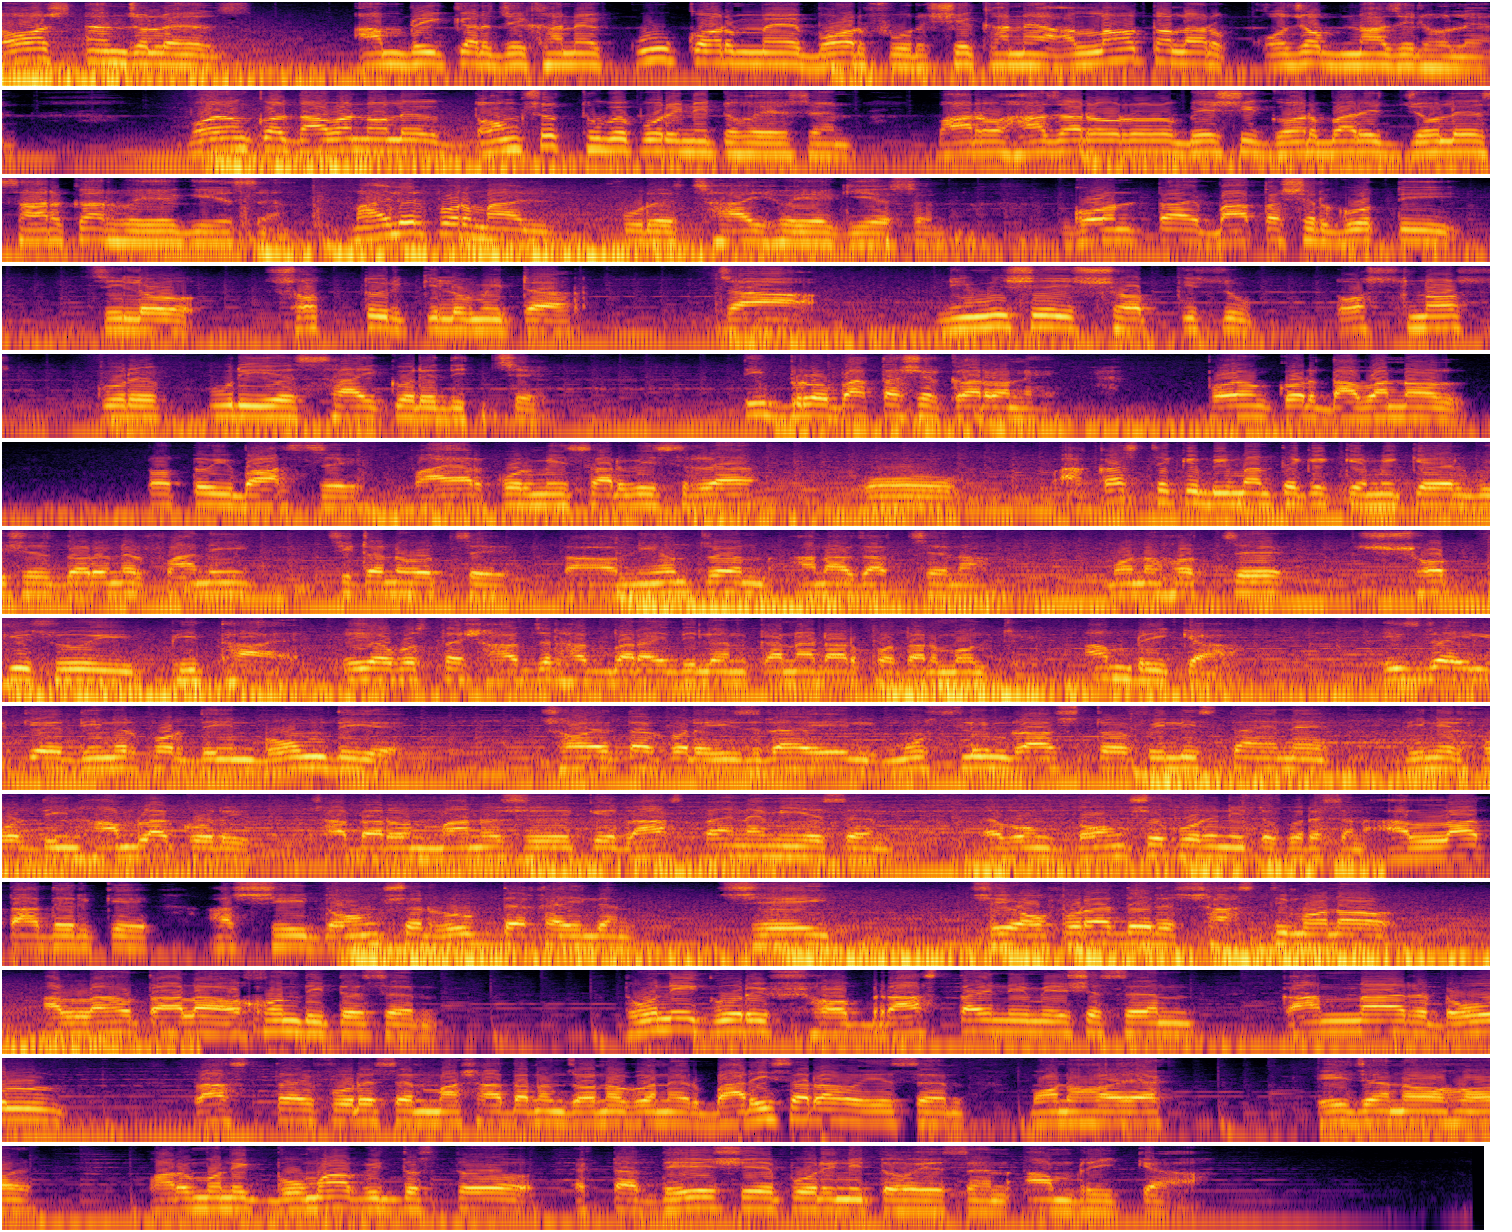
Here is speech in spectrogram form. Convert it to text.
Los Angeles, আমেরিকার যেখানে কুকর্মে ভরপুর, সেখানে আল্লাহ তালার গজব নাজিল হলেন। ভয়ঙ্কর দাবানলে ধ্বংসস্তূপে পরিণত হয়েছেন। বারো হাজারেরও বেশি ঘরবাড়ি জ্বলে সারকার হয়ে গিয়েছেন। মাইলের পর মাইল পুরে ছাই হয়ে গিয়েছেন। ঘন্টায় বাতাসের গতি ছিল সত্তর কিলোমিটার, যা নিমিষে সব কিছু তছনছ করে পুড়িয়ে ছাই করে দিচ্ছে। তীব্র বাতাসের কারণে ভয়ঙ্কর দাবানল ততই বাড়ছে। ফায়ার কর্মী, সার্ভিসরা ও আকাশ থেকে বিমান থেকে কেমিক্যাল, বিশেষ ধরনের পানি ছিটানো হচ্ছে, তা নিয়ন্ত্রণ আনা যাচ্ছে না। মনে হচ্ছে সব কিছুই বৃথায়। এই অবস্থায় সাহায্যের হাত বাড়াই দিলেন কানাডার প্রধানমন্ত্রী। আমেরিকা ইসরায়েলকে দিনের পর দিন বোম দিয়ে সহায়তা করে ইসরায়েল, মুসলিম রাষ্ট্র, ফিলিস্তাইনে দিনের পর দিন হামলা করে সাধারণ মানুষকে রাস্তায় নামিয়েছেন এবং ধ্বংস পরিণত করেছেন। আল্লাহ তাদেরকে আর সেই ধ্বংসের রূপ দেখাইলেন। সেই সেই অপরাধের শাস্তি মন আল্লাহ তাআলা অখন দিতেছেন। ধনী গরিব সব রাস্তায় নেমে এসেছেন। কান্নার ডোল রাস্তায় পড়েছেন মা সাধারণ জনগণের, বাড়ি ছাড়া হয়েছেন, মনে হয় এক এই যেন হয় পারমাণিক বোমা বিধ্বস্ত একটা দেশে পরিণত হয়েছেন আমেরিকা।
